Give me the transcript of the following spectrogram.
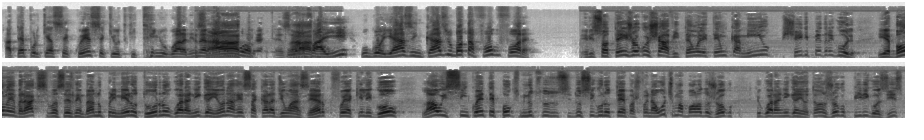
até porque a sequência que, que tem o Guarani não exato, é nada boa, né? Exato. O Havaí, o Goiás em casa e o Botafogo fora. Ele só tem jogo-chave, então ele tem um caminho cheio de pedregulho. E é bom lembrar que, se vocês lembrarem, no primeiro turno, o Guarani ganhou na ressacada de 1 a 0 que foi aquele gol lá aos 50 e poucos minutos do, do, segundo tempo. Acho que foi na última bola do jogo que o Guarani ganhou. Então é um jogo perigosíssimo.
